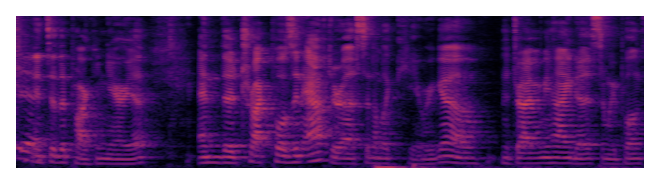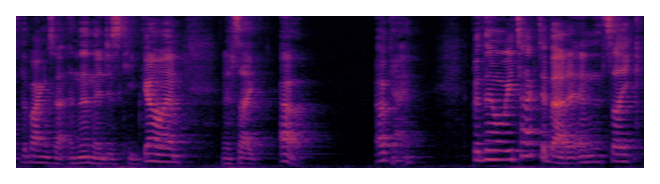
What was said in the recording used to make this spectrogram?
Yeah. into the parking area. And the truck pulls in after us, and I'm like, "Here we go!" They're driving behind us, and we pull into the parking spot, and then they just keep going, and it's like, "Oh, okay." But then we talked about it, and it's like,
